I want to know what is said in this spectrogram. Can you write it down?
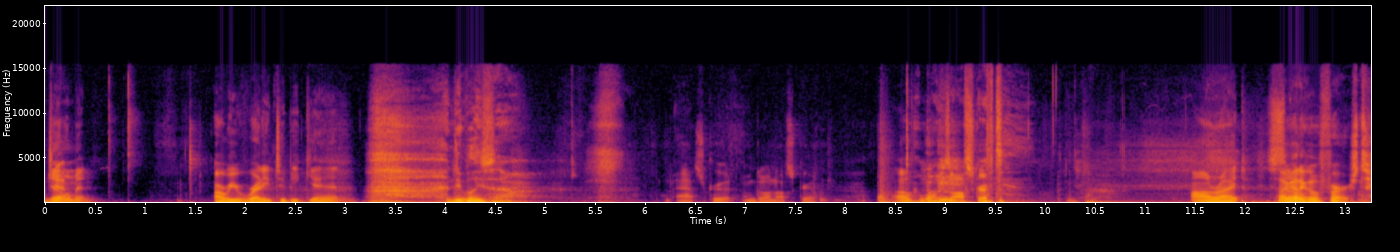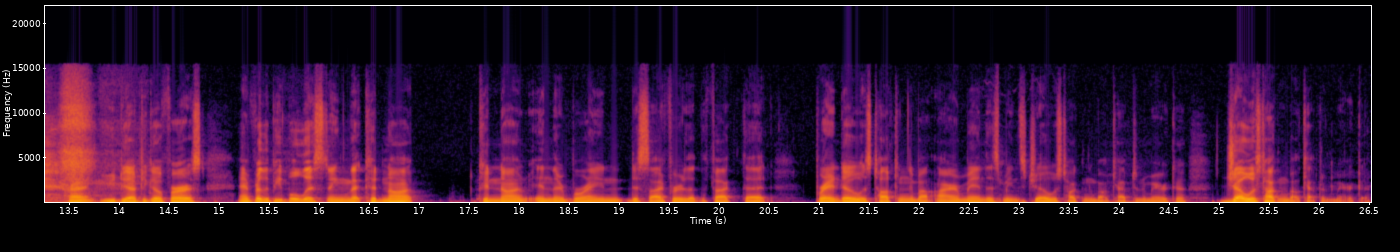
Gentlemen, are we ready to begin? I do believe so. Ah, screw it. I'm going off script. Oh, Well, he's off script. all right. So, I got to go first, right? You do have to go first. And for the people listening that could not could not in their brain decipher that the fact that Brando was talking about Iron Man, this means Joe was talking about Captain America. Joe was talking about Captain America.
